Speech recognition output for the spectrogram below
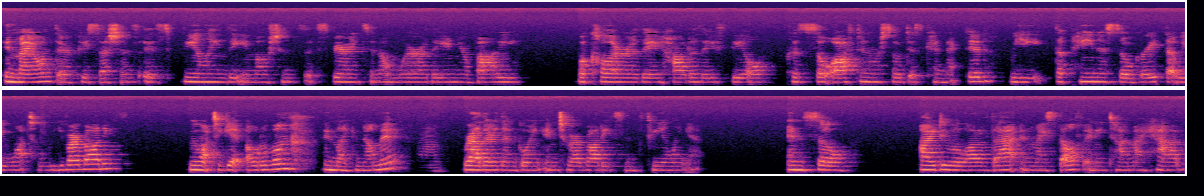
in my own therapy sessions is feeling the emotions, experiencing them. Where are they in your body? What color are they how do they feel? Because so often we're so disconnected. We the pain is so great that we want to leave our bodies. We want to get out of them and like numb it rather than going into our bodies and feeling it. And so i do a lot of that in myself anytime i have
